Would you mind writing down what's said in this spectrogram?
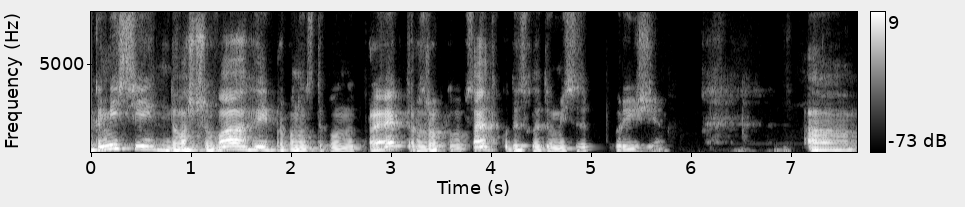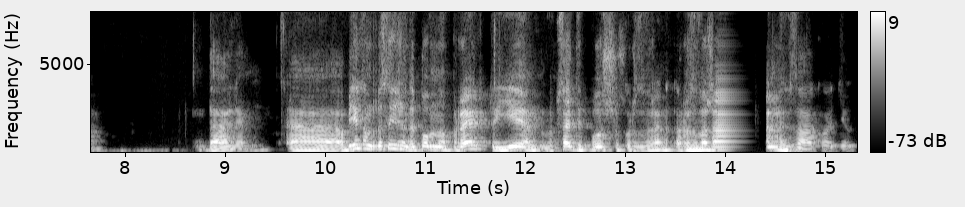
члени комісії, до вашої уваги пропонується дипломний проект розробка вебсайту, куди сходити у місті Запоріжжя. А, далі. А, об'єктом дослідження дипломного проекту є вебсайти пошуку розважальних закладів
